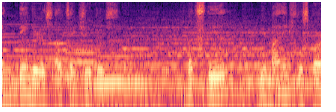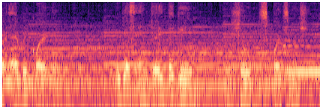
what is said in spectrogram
and dangerous outside shooters. But still, we managed to score every quarter. We just enjoyed the game and showed sportsmanship.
